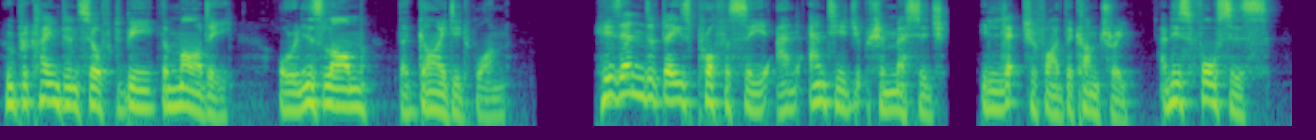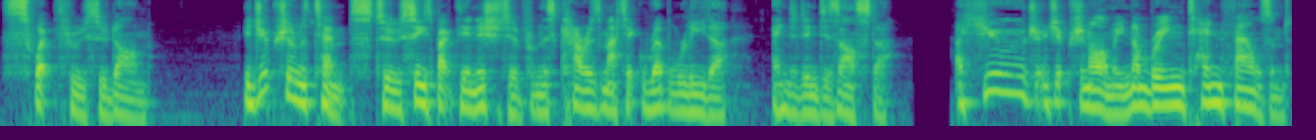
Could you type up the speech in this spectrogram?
who proclaimed himself to be the Mahdi, or in Islam, the Guided One. His end of days prophecy and anti Egyptian message electrified the country, and his forces swept through Sudan. Egyptian attempts to seize back the initiative from this charismatic rebel leader ended in disaster. A huge Egyptian army numbering 10,000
